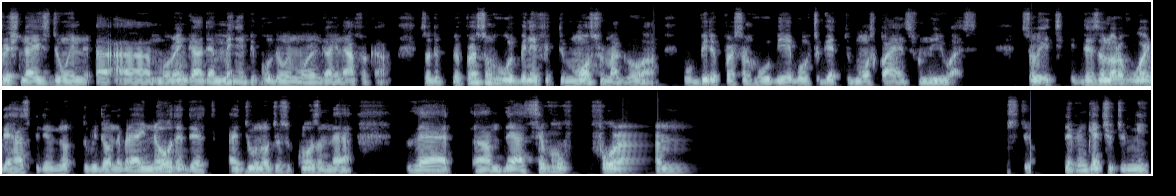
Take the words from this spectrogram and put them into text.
Krishma is doing uh, uh, Moringa. There are many people doing Moringa in Africa. So the, the person who will benefit the most from AGOA will be the person who will be able to get the most clients from the US. So it, there's a lot of work that has to be, done- to be done there. But I know that, that I do know, just to close on that, that um, there are several forums they can get you to meet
